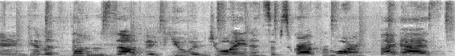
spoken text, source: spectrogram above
And give a thumbs up if you enjoyed and subscribe for more. Bye, guys.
